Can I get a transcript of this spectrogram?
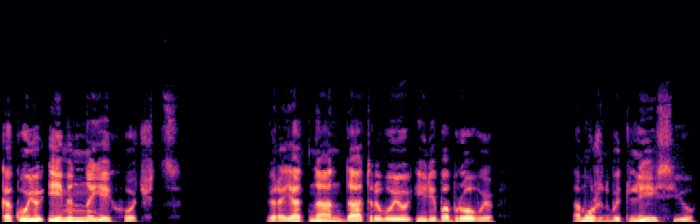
какую именно ей хочется вероятно, андатровую или бобровую, а может быть, лисью,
